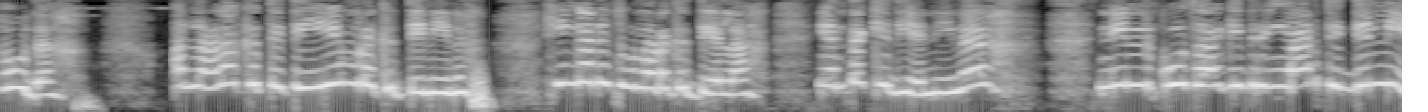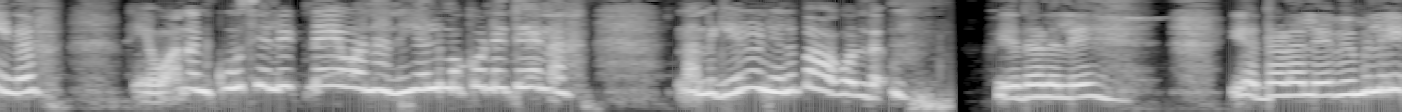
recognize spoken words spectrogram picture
ಹೌದಾ? ಅಲ್ಲಿ, ಅಳಕತ್ತೈತಿ ಏನ್ ಮಾಡಕತ್ತಿ ನೀನು? ಹಿಂಗ ನಿಂತು ನೋಡಕತ್ತಿಯಲ್ಲ? ಎಂತಕ್ಕಿದೀಯ ನೀನು? ನಿನ್ನ ಕೂಸು ಆಗಿದ್ರೆ ಹಿಂಗ್ ಮಾಡ್ತಿದ್ದೀನಿ ನೀನು? ಇವ ನನ್ನ ಕೂಸಲ್ಲಿಟ್ನೆ ಇವ ನಾನು ಎಲ್ಲಿ ಮಕ್ಕೊಂಡಿದ್ದೇನ? ನನಗೇನು ನೆನಪಾಗೋಲ್ದು ಎದಳಲೆ ಎದಳಲೆ ವಿಮಲಿ.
